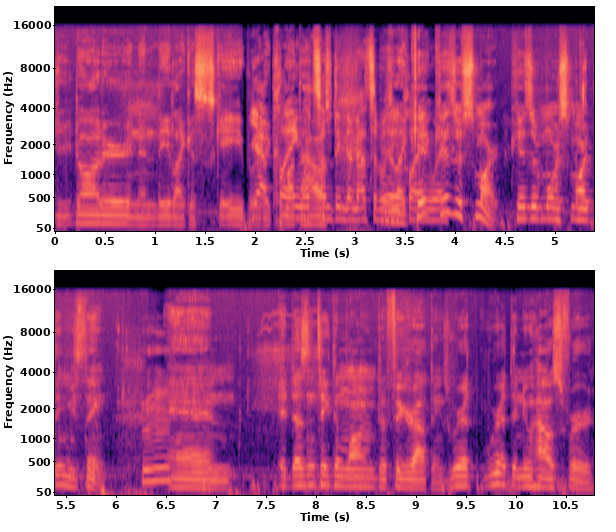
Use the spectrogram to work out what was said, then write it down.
your daughter, and then they like escape or yeah, they come out the with house. something they're not supposed Yeah, to like be playing kid, kids are smart. Kids are more smart than you think, Mhm. and it doesn't take them long to figure out things. We're at, we're at the new house for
